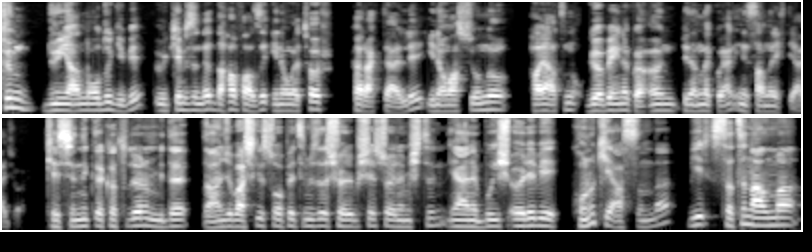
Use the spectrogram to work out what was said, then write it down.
tüm dünyanın olduğu gibi ülkemizin de daha fazla inovatör karakterli, inovasyonu hayatın göbeğine koyan, ön planına koyan insanlara ihtiyacı var. Kesinlikle katılıyorum. Bir de daha önce başka bir sohbetimizde de şöyle bir şey söylemiştin. Yani bu iş öyle bir konu ki aslında bir satın alma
